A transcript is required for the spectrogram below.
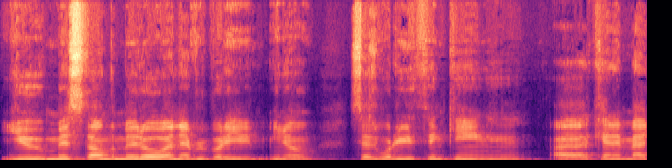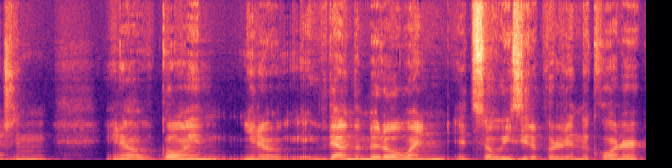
You miss down the middle, and everybody you know says, "What are you thinking?" I can't imagine you know, going, you know, down the middle when it's so easy to put it in the corner.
